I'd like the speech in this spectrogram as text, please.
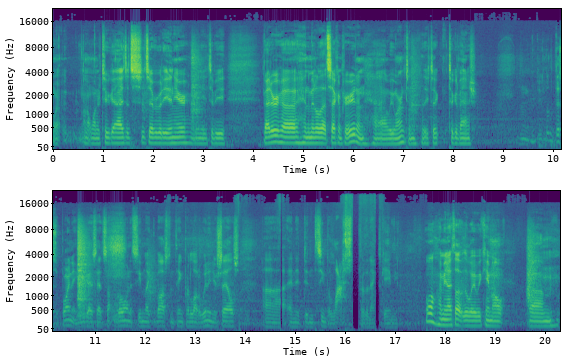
not one or two guys. It's it's everybody in here. We need to be better uh, in the middle of that second period, and uh, we weren't, and they took took advantage. A little disappointing. You guys had something going. It seemed like the Boston thing put a lot of wind in your sails, uh, and it didn't seem to last for the next game. Well, I mean, I thought the way we came out um,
